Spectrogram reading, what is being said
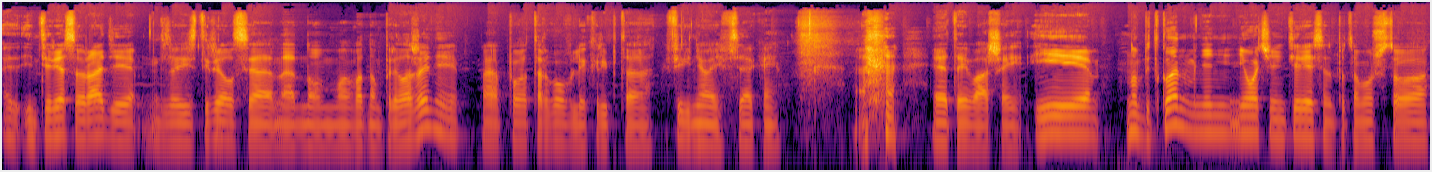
интересу ради зарегистрировался на одном, в одном приложении э, по торговле крипто фигней всякой этой вашей. И ну, биткоин мне не очень интересен, потому что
